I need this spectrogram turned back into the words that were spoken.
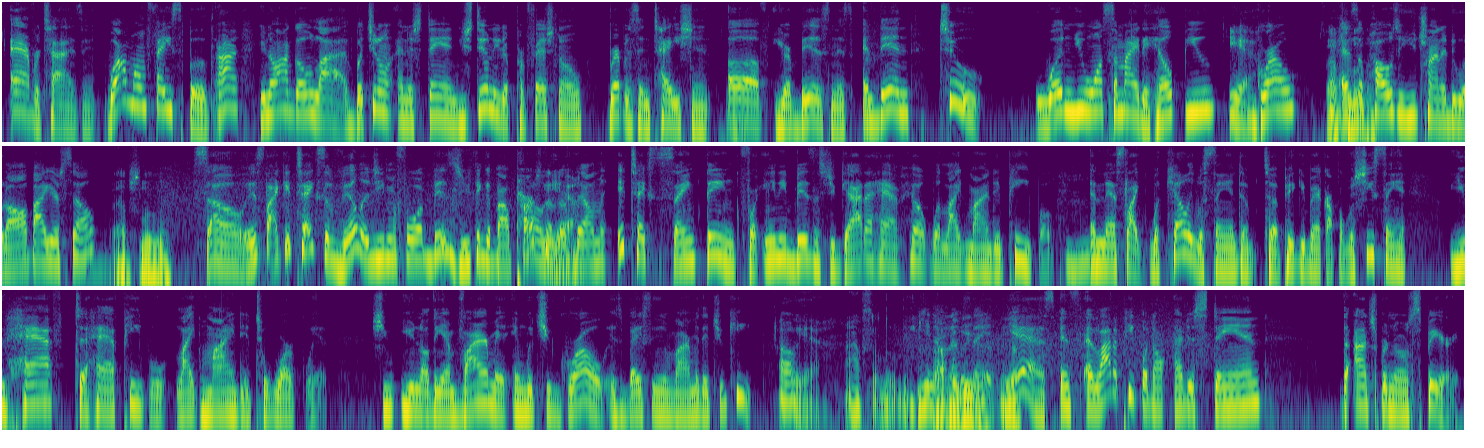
advertising. Well, I'm on Facebook. I, you know, I go live, but you don't understand. You still need a professional representation hmm. of your business. And then two, wouldn't you want somebody to help you Yeah. grow? As opposed to you trying to do it all by yourself. Absolutely. So it's like it takes a village even for a business. You think about oh, personal yeah. development, it takes the same thing for any business. You got to have help with like minded people. Mm-hmm. And that's like what Kelly was saying to, to piggyback off of what she's saying. you have to have people like minded to work with. You, you know, the environment in which you grow is basically the environment that you keep. Oh yeah, absolutely. You know I what I'm saying? it, yeah. Yes. And a lot of people don't understand the entrepreneurial spirit.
